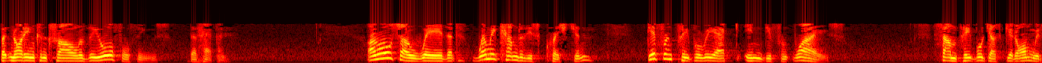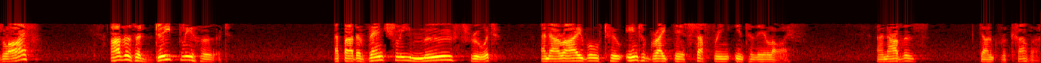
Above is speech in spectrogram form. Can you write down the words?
but not in control of the awful things that happen? I'm also aware that when we come to this question, different people react in different ways. Some people just get on with life. Others are deeply hurt, but eventually move through it and are able to integrate their suffering into their life. And others don't recover.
